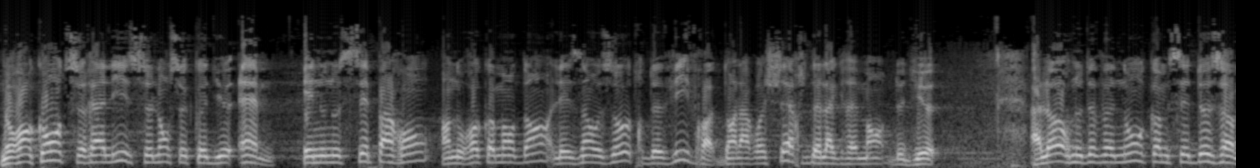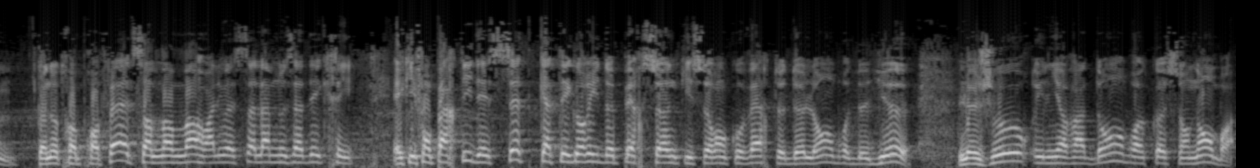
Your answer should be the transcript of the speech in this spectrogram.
Nos rencontres se réalisent selon ce que Dieu aime et nous nous séparons en nous recommandant les uns aux autres de vivre dans la recherche de l'agrément de Dieu. Alors nous devenons comme ces deux hommes que notre prophète sallallahu alayhi wa nous a décrits et qui font partie des sept catégories de personnes qui seront couvertes de l'ombre de Dieu le jour il n'y aura d'ombre que son ombre.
